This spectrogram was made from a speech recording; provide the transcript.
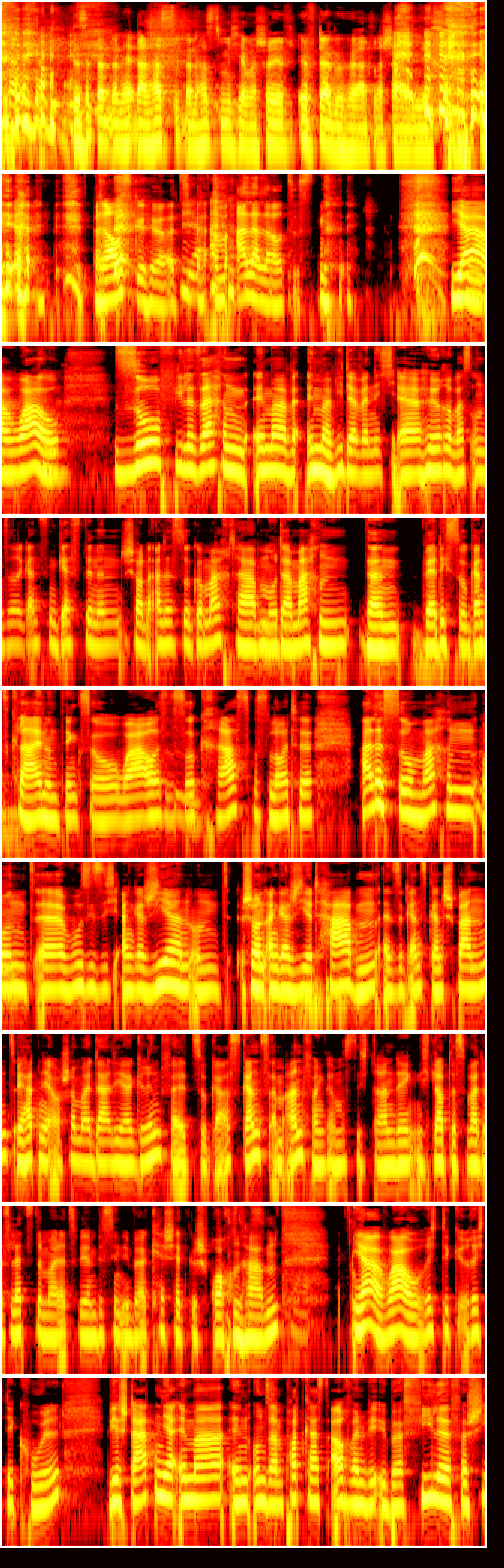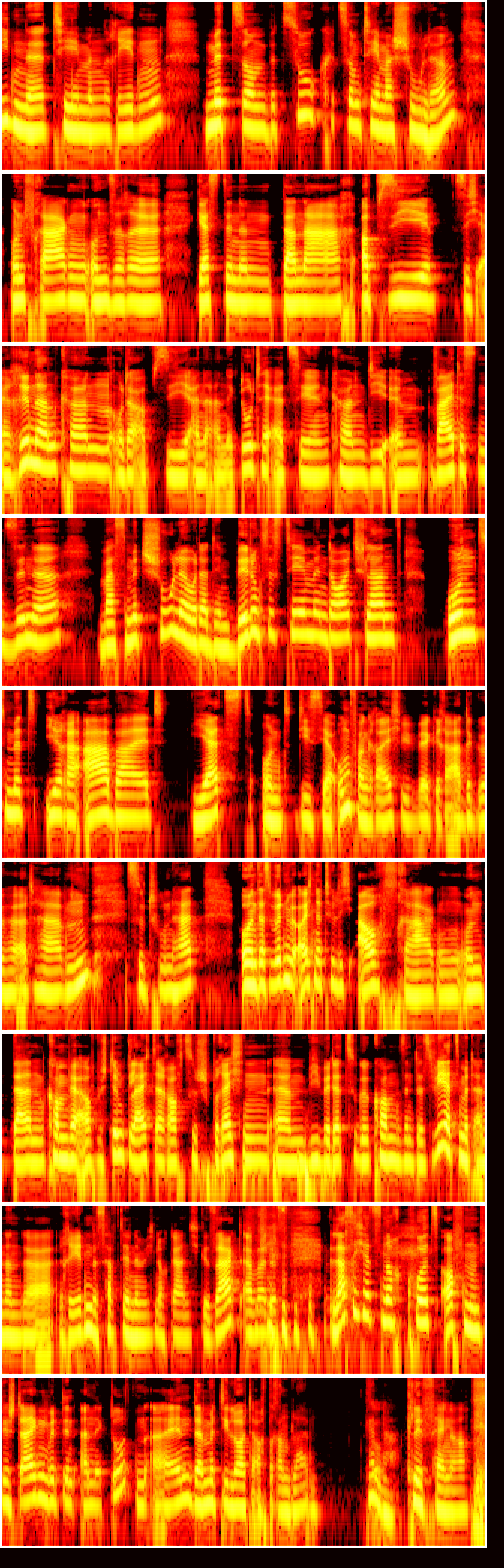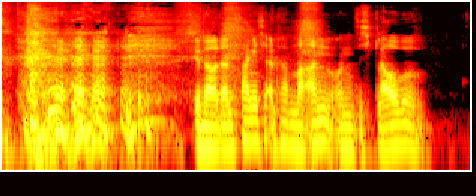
das, dann, dann, dann, hast du, dann hast du mich ja wahrscheinlich öfter gehört, wahrscheinlich. ja, rausgehört, ja. am allerlautesten. ja, wow so viele Sachen immer, immer wieder, wenn ich äh, höre, was unsere ganzen Gästinnen schon alles so gemacht haben oder machen, dann werde ich so ganz klein und denke so, wow, es ist so mhm. krass, was Leute alles so machen mhm. und äh, wo sie sich engagieren und schon engagiert haben. Also ganz, ganz spannend. Wir hatten ja auch schon mal Dalia Grinfeld zu Gast, ganz am Anfang, da musste ich dran denken. Ich glaube, das war das letzte Mal, als wir ein bisschen über Cashhead gesprochen haben. Ja, wow, richtig, richtig cool. Wir starten ja immer in unserem Podcast, auch wenn wir über viele verschiedene Themen reden, mit so einem Bezug zum Thema Schule und fragen unsere Gästinnen danach, ob sie sich erinnern können oder ob sie eine Anekdote erzählen können, die im weitesten Sinne was mit Schule oder dem Bildungssystem in Deutschland und mit ihrer Arbeit jetzt und dies ja umfangreich, wie wir gerade gehört haben, zu tun hat. Und das würden wir euch natürlich auch fragen. Und dann kommen wir auch bestimmt gleich darauf zu sprechen, ähm, wie wir dazu gekommen sind, dass wir jetzt miteinander reden. Das habt ihr nämlich noch gar nicht gesagt, aber das lasse ich jetzt noch kurz offen und wir steigen mit den Anekdoten ein, damit die Leute auch dranbleiben. Genau. So, Cliffhanger. genau, dann fange ich einfach mal an und ich glaube,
